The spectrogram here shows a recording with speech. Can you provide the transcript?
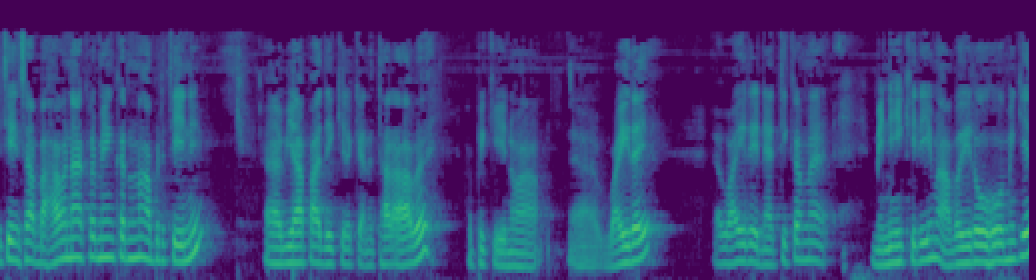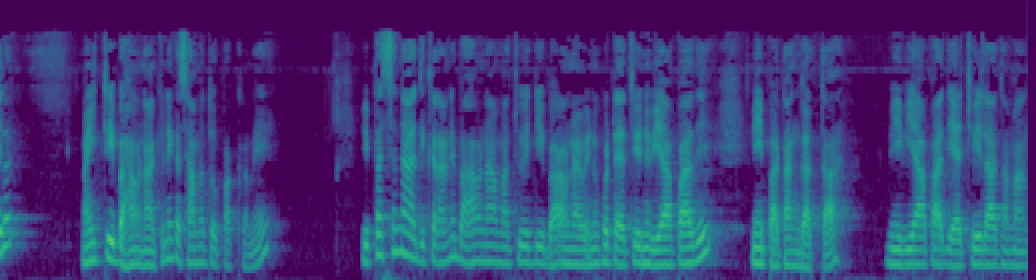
ඒ නිසා භාවනා ක්‍රමයෙන් කරනවා අපිට තියෙන්නේ ව්‍යාපාදේ කියලා කියන්නේ තරාව අපි කියනවා වෛරය. වෛරේ නැතිකම මෙනෙහි කිරීම අවෛරෝ හෝමි කියලා මෛත්‍රී භාවනා කියන එක සමත උපක්‍රමේ විපස්සනා ආදි කරන්නේ භාවනා මතුවේදී භාවනා වෙනකොට ඇති වෙන ව්‍යාපාදේ මේ පටන් ගත්තා. මේ ව්‍යාපාදේ ඇති වෙලා තමන්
